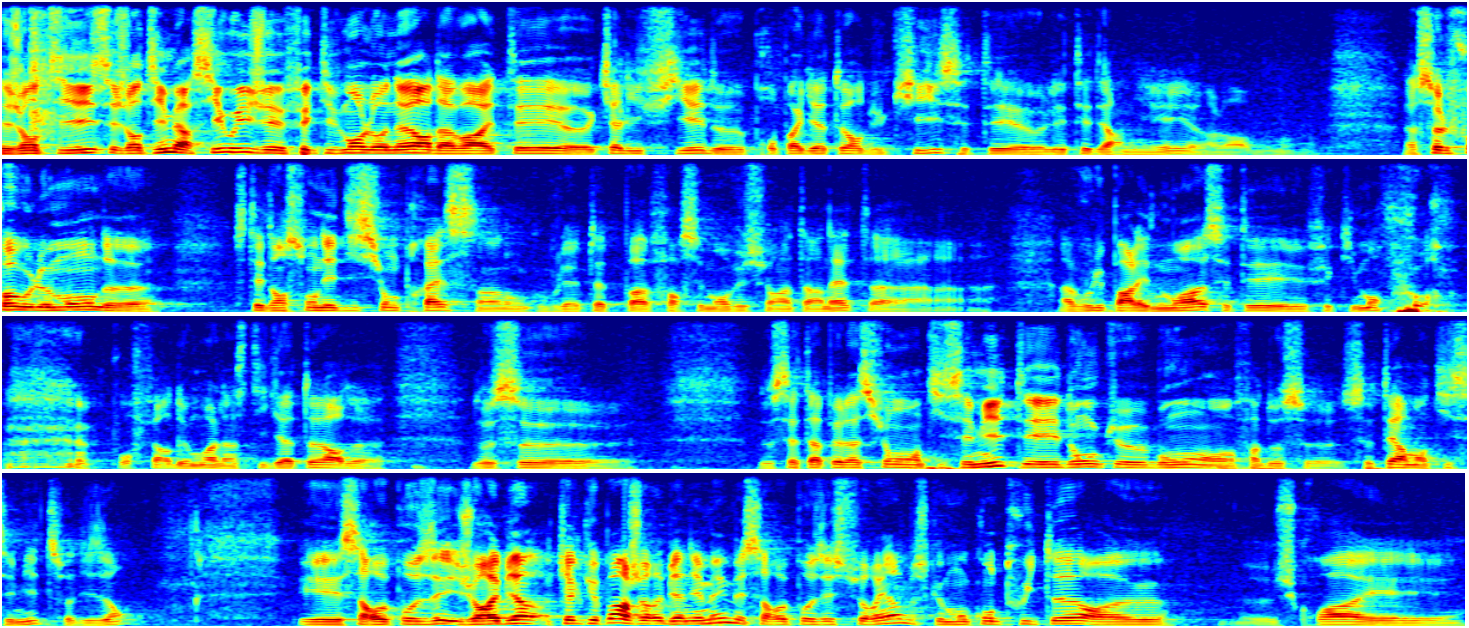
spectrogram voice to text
C'est gentil, c'est gentil, merci. Oui, j'ai effectivement l'honneur d'avoir été euh, qualifié de propagateur du qui, c'était euh, l'été dernier. Alors, la seule fois où le monde, euh, c'était dans son édition presse, hein, donc vous ne l'avez peut-être pas forcément vu sur Internet, a, voulu parler de moi, c'était effectivement pour, pour faire de moi l'instigateur de, de, ce, de cette appellation antisémite, et donc, bon, enfin de ce, ce terme antisémite, soi-disant. Et ça reposait, j'aurais bien, quelque part j'aurais bien aimé, mais ça reposait sur rien, parce que mon compte Twitter, je crois, est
